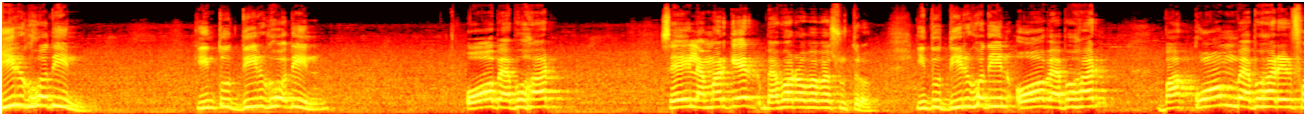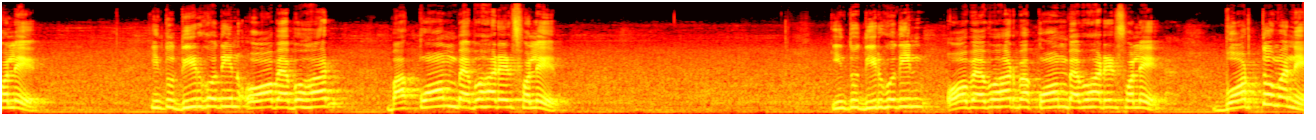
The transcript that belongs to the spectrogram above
দীর্ঘদিন কিন্তু দীর্ঘদিন অব্যবহার, সেই ল্যামার্কের ব্যবহার অব্যবহার সূত্র, কিন্তু দীর্ঘদিন অব্যবহার বা কম ব্যবহারের ফলে, কিন্তু দীর্ঘদিন অব্যবহার বা কম ব্যবহারের ফলে, কিন্তু দীর্ঘদিন অব্যবহার বা কম ব্যবহারের ফলে বর্তমানে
